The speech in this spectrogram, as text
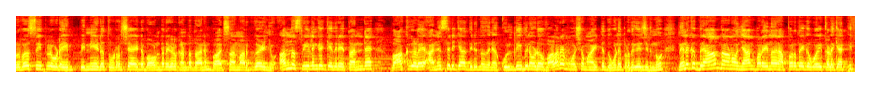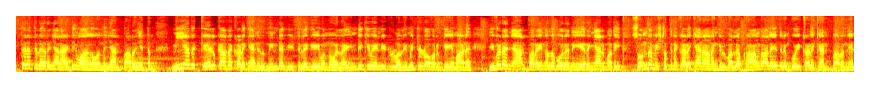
റിവേഴ്സ് സ്വീപ്പിലൂടെയും പിന്നീട് തുടർച്ചയായിട്ട് ബൗണ്ടറികൾ കണ്ടെത്താനും ബാറ്റ്സ്മാൻമാർക്ക് കഴിഞ്ഞു. അന്ന് ശ്രീലങ്കയ്ക്കെതിരെ തന്റെ വാക്കുകളെ അനുസരിക്കാതിരുന്നതിന് കുൽദീപിനോട് വളരെ മോശമായിട്ട് ധോണി പ്രതികരിച്ചിരുന്നു. നിനക്ക് ഭ്രാന്താണോ ഞാൻ പറയുന്നതിനപ്പുറത്തേക്ക് പോയി കളിക്കാൻ? ഇത്തരത്തിലേറെ ഞാൻ അടി വാങ്ങുമെന്ന് ഞാൻ പറഞ്ഞിട്ടും നീ അത് കേൾക്കാതെ കളിക്കാൻ ഇത് നിന്റെ വീട്ടിലെ ഗെയിമൊന്നുമല്ല ഇന്ത്യയ്ക്ക് വേണ്ടിയിട്ടുള്ള ലിമിറ്റഡ് ഓവർ ഗെയിമാണ് ഇവിടെ ഞാൻ പറയുന്നത് പോലെ നീ എറിഞ്ഞാൽ മതി. സ്വന്തം ഇഷ്ടത്തിന് കളിക്കാനാണെങ്കിൽ വല്ല ഭ്രാന്താലയത്തിലും പോയി കളിക്കാൻ പറഞ്ഞ്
